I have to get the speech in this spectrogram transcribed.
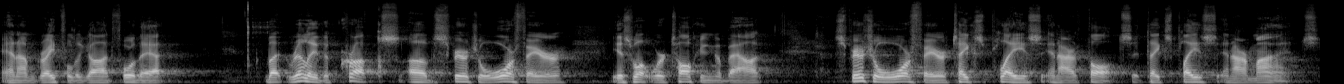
and I'm grateful to God for that. But really, the crux of spiritual warfare is what we're talking about. Spiritual warfare takes place in our thoughts, it takes place in our minds.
